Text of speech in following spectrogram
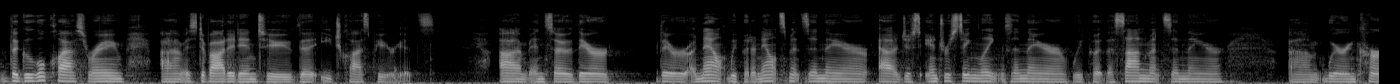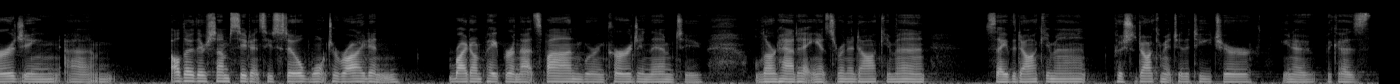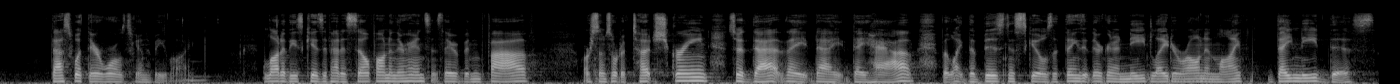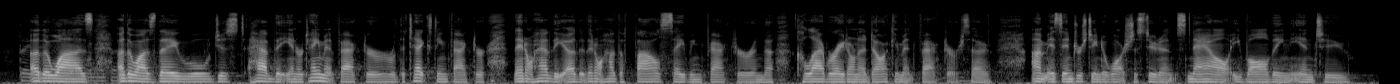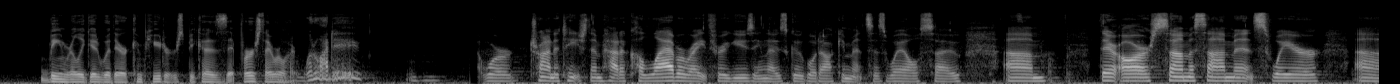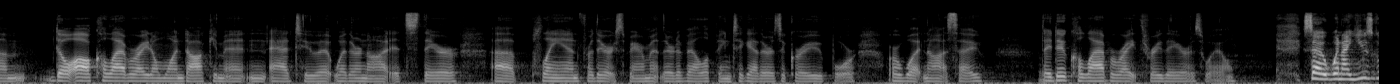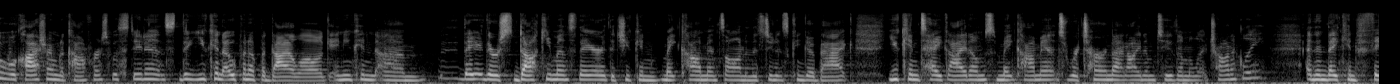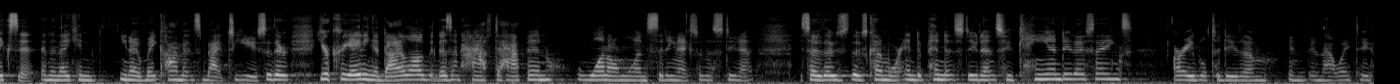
the Google Classroom um, is divided into the each class periods. Um, and so they're, they're announce, we put announcements in there, uh, just interesting links in there. We put assignments in there. Um, we're encouraging, um, although there's some students who still want to write and write on paper, and that's fine. We're encouraging them to learn how to answer in a document, save the document, push the document to the teacher, you know, because that's what their world's going to be like. A lot of these kids have had a cell phone in their hand since they've been five or some sort of touch screen. So that they, they, they have. But like the business skills the things that they're going to need later on in life they need this. They otherwise struggle with that. otherwise they will just have the entertainment factor or the texting factor. They don't have the other they don't have the file saving factor and the collaborate on a document factor. So um, it's interesting to watch the students now evolving into being really good with their computers because at first they were like what do i do We're trying to teach them how to collaborate through using those Google documents as well. So um, there are some assignments where um, they'll all collaborate on one document and add to it, whether or not it's their uh, plan for their experiment they're developing together as a group or, or whatnot. So they do collaborate through there as well. So when I use Google Classroom to conference with students, that you can open up a dialogue and you can, um, there, there's documents there that you can make comments on and the students can go back. You can take items, make comments, return that item to them electronically, and then they can fix it and then they can, you know, make comments back to you. So you're creating a dialogue that doesn't have to happen one-on-one sitting next to the student. So those, those kind of more independent students who can do those things are able to do them in, in that way too.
